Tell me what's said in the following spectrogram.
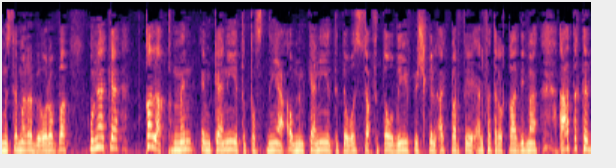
مستمرة بأوروبا هناك قلق من إمكانية التصنيع أو من إمكانية التوسع في التوظيف بشكل أكبر في الفترة القادمة. أعتقد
